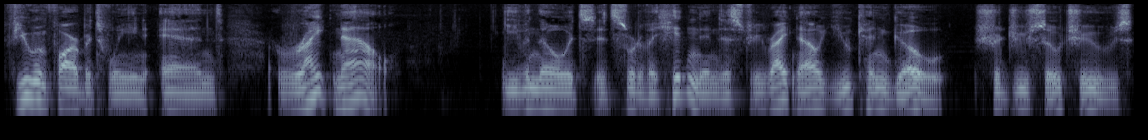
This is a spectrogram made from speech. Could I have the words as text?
few and far between. And right now, even though it's it's sort of a hidden industry, right now you can go, should you so choose,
